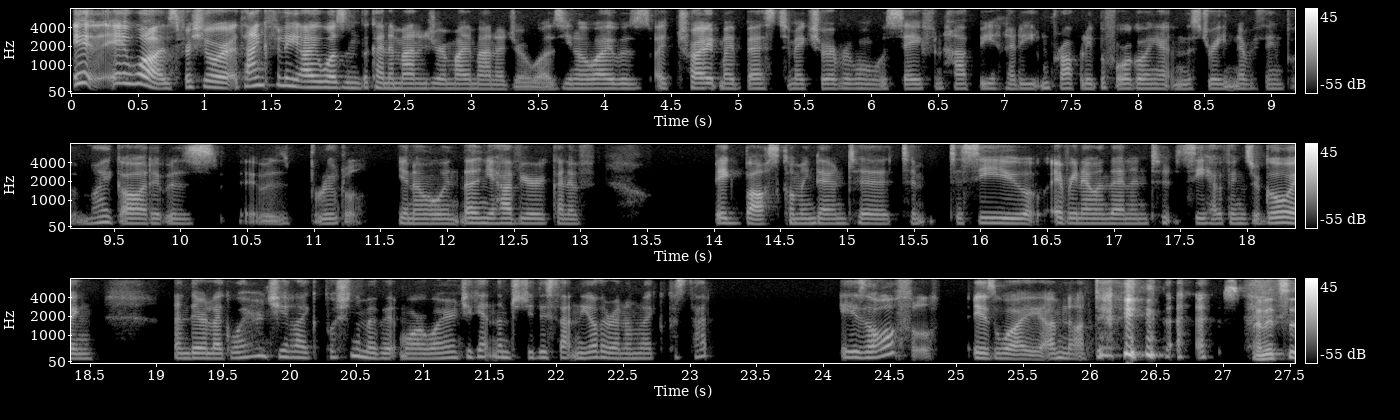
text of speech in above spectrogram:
It it was for sure. Thankfully, I wasn't the kind of manager my manager was. You know, I was I tried my best to make sure everyone was safe and happy and had eaten properly before going out in the street and everything. But my God, it was it was brutal. You know, and then you have your kind of big boss coming down to to to see you every now and then and to see how things are going and they're like, why aren't you like pushing them a bit more? Why aren't you getting them to do this, that, and the other? And I'm like, because that is awful. Is why I'm not doing that. And it's a,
